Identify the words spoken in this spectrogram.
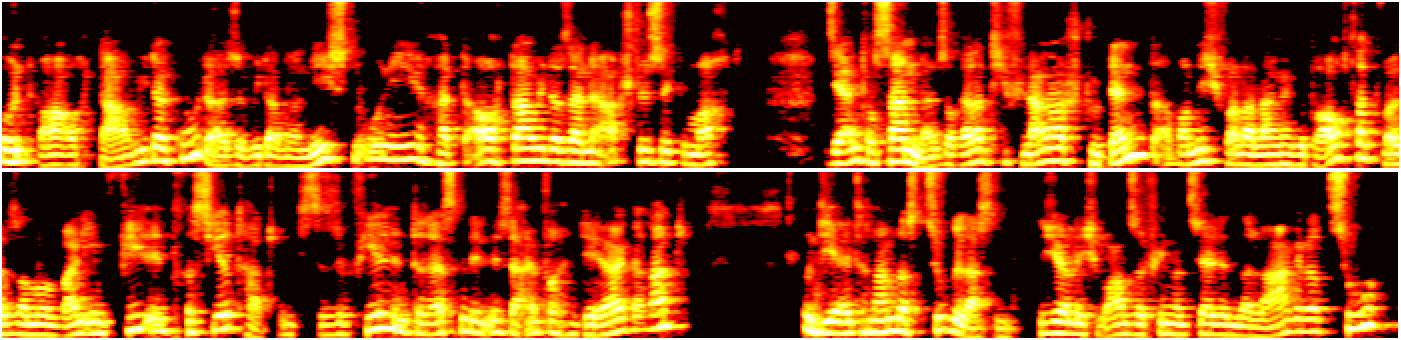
und war auch da wieder gut, also wieder an der nächsten Uni, hat auch da wieder seine Abschlüsse gemacht sehr interessant. Also relativ langer Student, aber nicht, weil er lange gebraucht hat, weil, sondern weil ihm viel interessiert hat. Und diese vielen Interessen, denen ist er einfach hinterhergerannt. Und die Eltern haben das zugelassen. Sicherlich waren sie finanziell in der Lage dazu.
